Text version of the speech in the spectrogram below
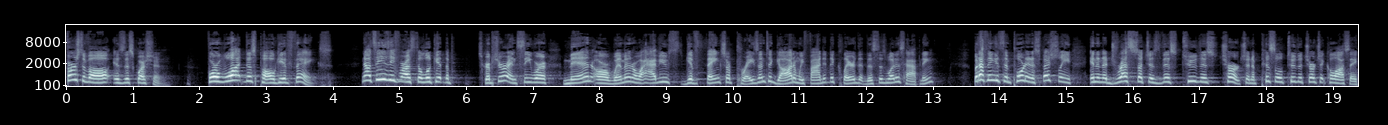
First of all, is this question For what does Paul give thanks? Now, it's easy for us to look at the scripture and see where men or women or what have you give thanks or praise unto God, and we find it declared that this is what is happening. But I think it's important, especially in an address such as this to this church, an epistle to the church at Colossae,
